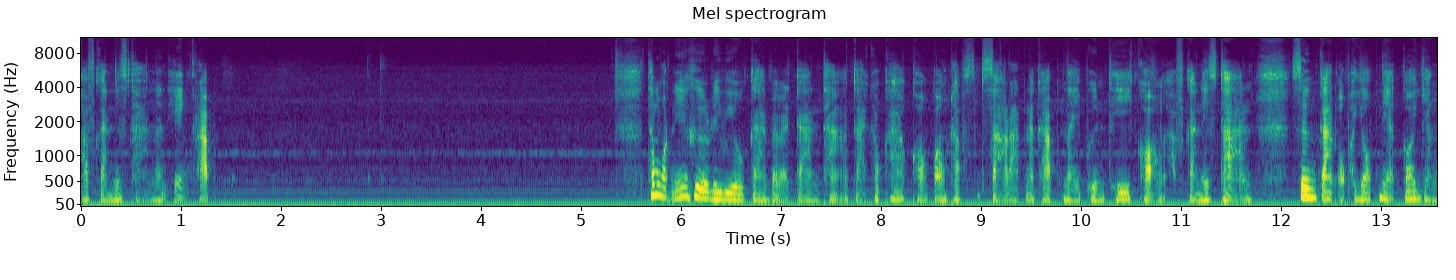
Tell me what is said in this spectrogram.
อัฟกานิสถานนั่นเองครับ ทั้งหมดนี้คือรีวิวการปฏิบัติการทางอากาศคร่าวๆของกองทัพสหรัฐนะครับในพื้นที่ของอัฟกานิสถาน ซึ่งการอพยพเนี่ยก็ยัง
